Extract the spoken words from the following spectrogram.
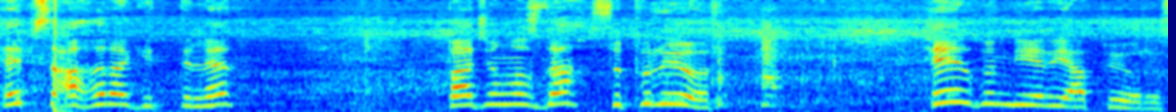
Hepsi ahıra gittiler. Bacınız da süpürüyor. Her gün bir yeri yapıyoruz.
